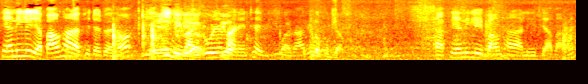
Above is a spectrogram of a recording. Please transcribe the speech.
ခရမ်းသီးလေးတွေပေါင်းထားတာဖြစ်တဲ့အတွက်နော်ရကြည့်နေပါပြီအိုးထဲမှာတင်ထည့်ပြီးနေပါပြီ ခုတော့ခုပြပါ ဒါခရမ်းသီးလေးပေါင်းထားတာလေးပြပါမယ်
